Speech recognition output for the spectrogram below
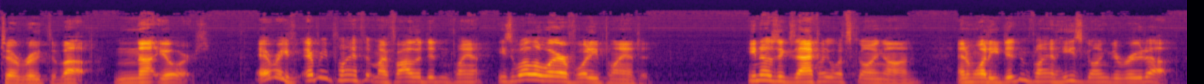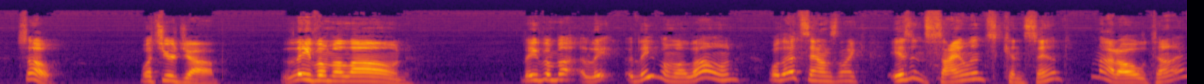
to root them up, not yours. Every, every plant that my father didn't plant, he's well aware of what he planted. He knows exactly what's going on, and what he didn't plant, he's going to root up. So, what's your job? Leave them alone. Leave them, uh, leave, leave them alone? Well, that sounds like, isn't silence consent? Not all the time.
